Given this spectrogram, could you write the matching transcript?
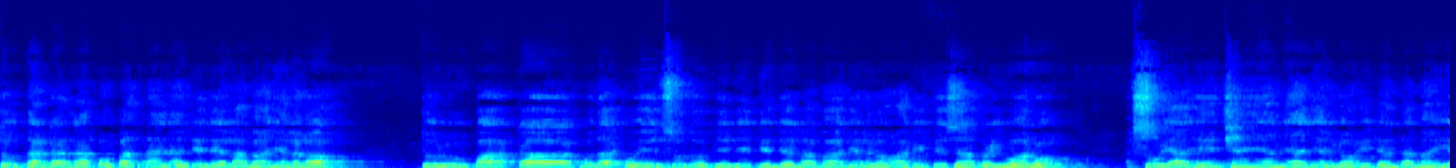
သုတန္တနာပုံပန်းတန်နန်းတင်တယ်လှပခြင်း၎င်း သူရူပတာကိုယ်သာကိုယ်စူးစူးပြည့်ပြည့်ပြင်တယ်လှပခြင်း၎င်းအာရိသစ္စာပရိဝါရောအစိုးရခြင်းခြံရံများခြင်း၎င်းဣဒံတပ္ပံဤ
